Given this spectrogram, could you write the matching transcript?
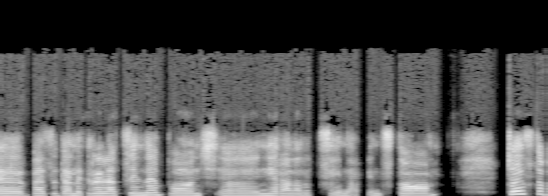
e, bazy danych relacyjne bądź e, nierelacyjne, więc to Często,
